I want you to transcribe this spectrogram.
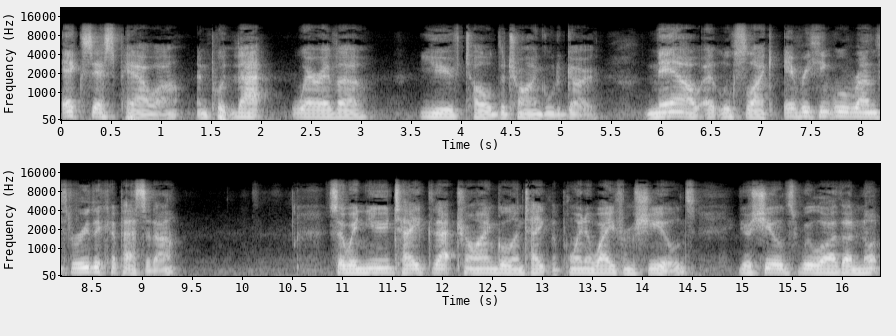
excess power and put that wherever you've told the triangle to go. Now it looks like everything will run through the capacitor. So when you take that triangle and take the point away from shields, your shields will either not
